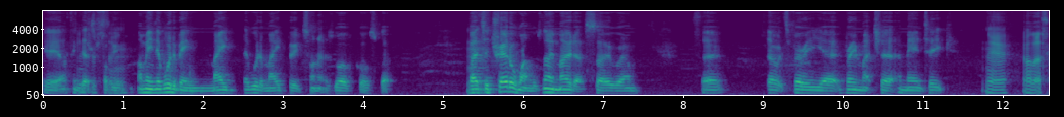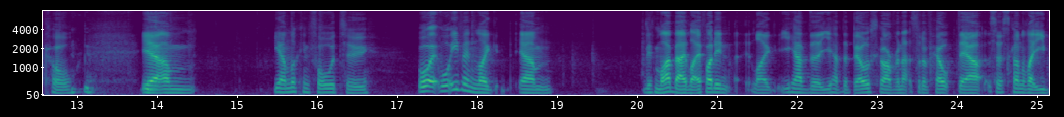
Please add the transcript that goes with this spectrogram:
Yeah, I think that's probably. I mean, there would have been made. They would have made boots on it as well, of course, but but it's a mm, treadle one. There's no motor, so um, so so it's very uh, very much a, a mantique. yeah. Oh, that's cool. yeah. Um. Yeah, I'm looking forward to. Well, well, even like um. With my bag, like if I didn't like, you have the you have the bell scarf and that sort of helped out. So it's kind of like you,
